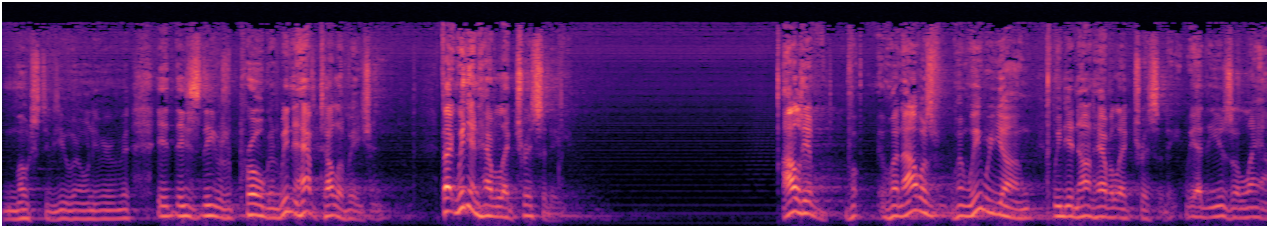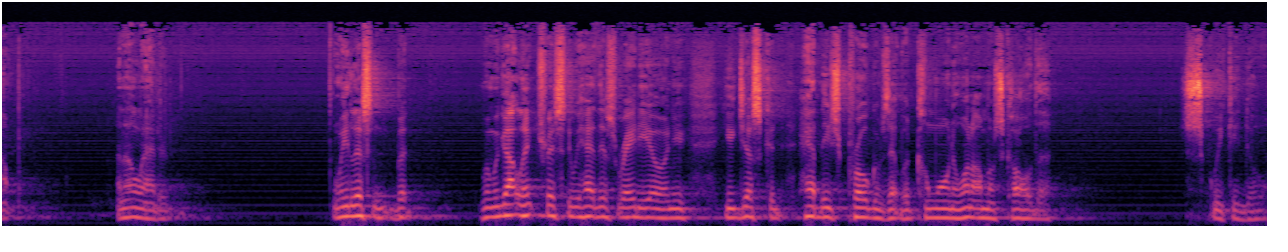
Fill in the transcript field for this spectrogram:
Most of you don't even remember. It, these, these were programs. We didn't have television. In fact, we didn't have electricity. I lived when I was when we were young. We did not have electricity. We had to use a lamp and a lantern. We listened, but when we got electricity, we had this radio, and you you just could have these programs that would come on, and one almost called the squeaky door.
